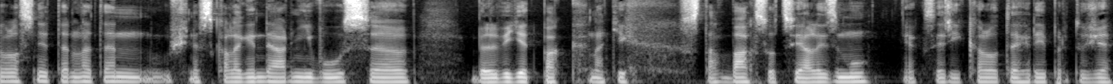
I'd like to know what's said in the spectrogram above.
vlastně tenhle ten už dneska legendární vůz byl vidět pak na těch stavbách socialismu, jak se říkalo tehdy, protože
